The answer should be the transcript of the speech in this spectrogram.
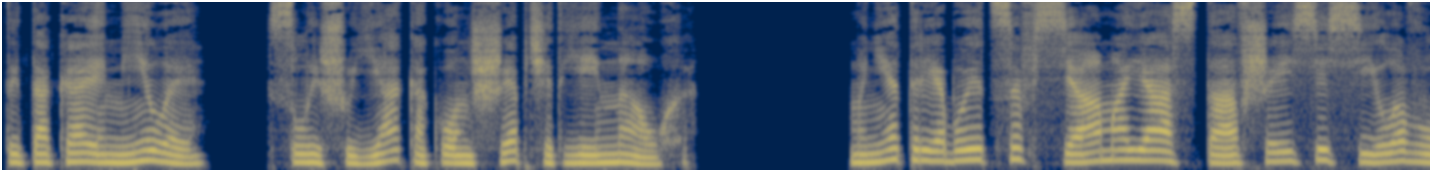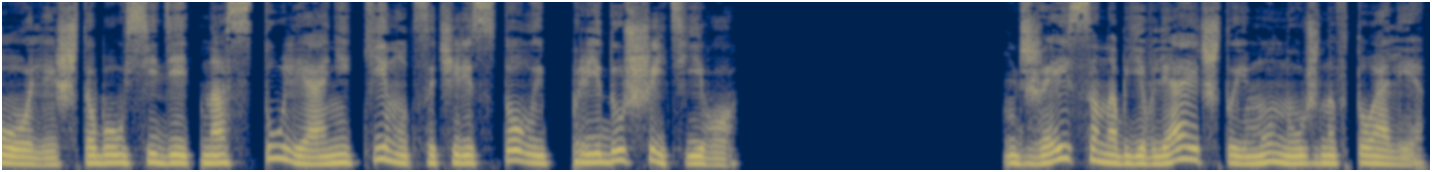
«Ты такая милая!» — слышу я, как он шепчет ей на ухо. «Мне требуется вся моя оставшаяся сила воли, чтобы усидеть на стуле, а не кинуться через стол и придушить его». Джейсон объявляет, что ему нужно в туалет,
